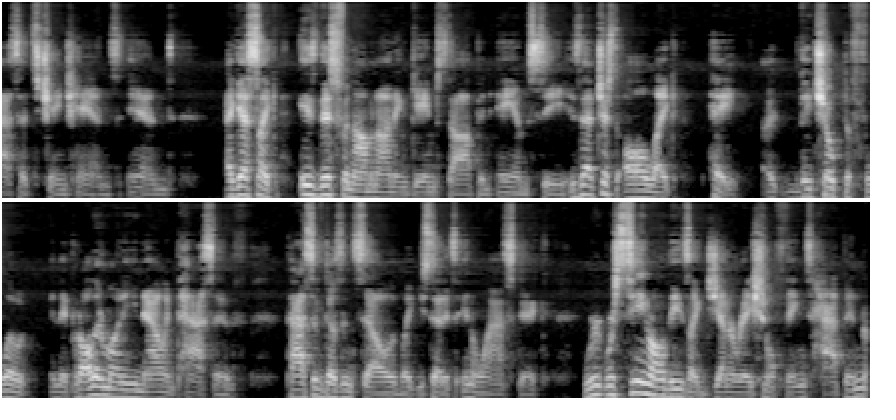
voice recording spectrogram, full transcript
assets change hands and I guess like is this phenomenon in GameStop and AMC is that just all like hey uh, they choked the float and they put all their money now in passive. Passive doesn't sell. Like you said it's inelastic. We're, we're seeing all these like generational things happen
